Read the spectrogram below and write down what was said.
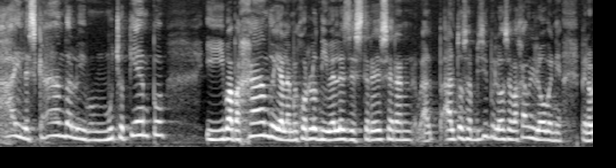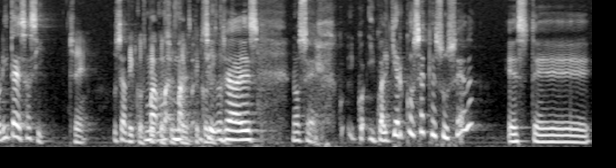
ay, el escándalo y mucho tiempo, y iba bajando y a lo mejor los niveles de estrés eran altos al principio y luego se bajaban y luego venía, pero ahorita es así. Sí. O sea, sí, o sea, es, no sé, y cualquier cosa que suceda, este,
